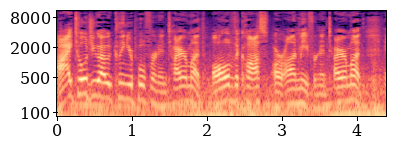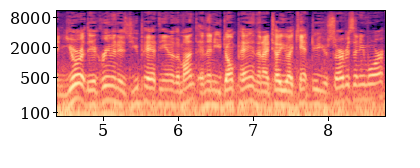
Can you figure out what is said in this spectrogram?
I told you I would clean your pool for an entire month. All of the costs are on me for an entire month, and your the agreement is you pay at the end of the month, and then you don't pay, and then I tell you I can't do your service anymore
